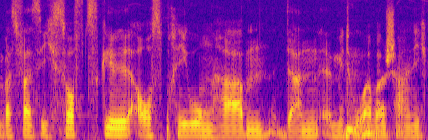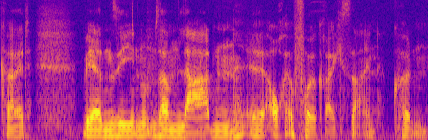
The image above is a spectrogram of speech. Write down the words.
äh, was weiß ich, Soft-Skill-Ausprägungen haben, dann äh, mit mhm. hoher Wahrscheinlichkeit werden Sie in unserem Laden äh, auch erfolgreich sein können.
